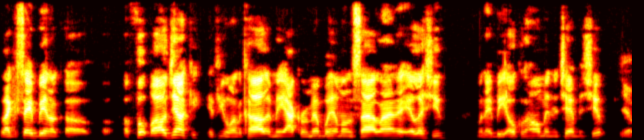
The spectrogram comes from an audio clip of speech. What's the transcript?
like you say, being a, a a football junkie, if you want to call it me, I can remember him on the sideline at LSU when they beat Oklahoma in the championship. Yep.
